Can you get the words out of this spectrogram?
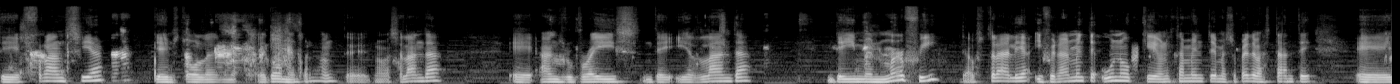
de Francia, James Dolan, eh, perdón, de Nueva Zelanda, eh, Andrew Brace de Irlanda, Damon Murphy de Australia y finalmente uno que honestamente me sorprende bastante, eh,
